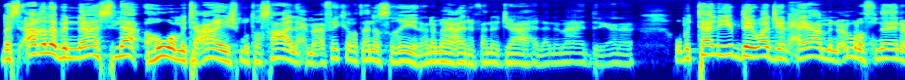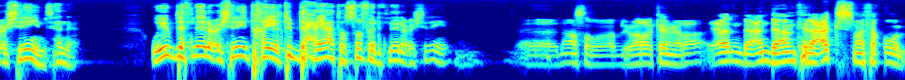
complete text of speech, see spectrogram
بس أغلب الناس لا هو متعايش متصالح مع فكرة أنا صغير أنا ما أعرف أنا جاهل أنا ما أدري أنا وبالتالي يبدأ يواجه الحياة من عمر 22 سنة. ويبدأ 22 تخيل تبدأ حياته صفر 22 آه، ناصر اللي ورا الكاميرا عنده عنده أمثلة عكس ما تقول.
